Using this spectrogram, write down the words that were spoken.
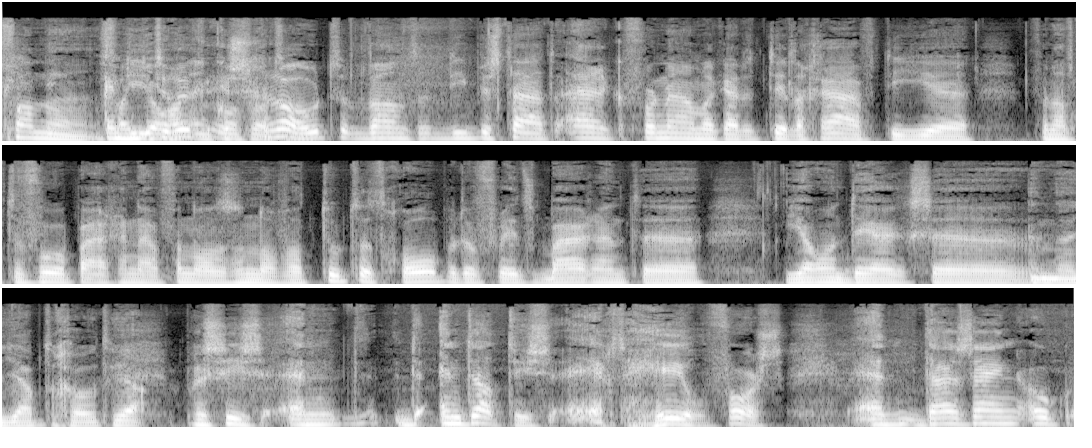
Van, uh, en van die Johan druk is groot, want die bestaat eigenlijk voornamelijk uit de Telegraaf... die uh, vanaf de voorpagina van alles en nog wat toetert, geholpen door Frits Barend, uh, Johan Derksen... en Jaap de Groot, ja. Precies, en, en dat is echt heel fors. En daar zijn ook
